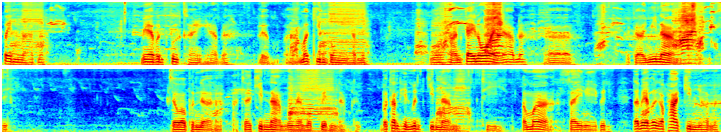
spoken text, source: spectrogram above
เป็นแล้วครับนะแม่เพิ่นฝึกให้นะครับนะเริ่มมากินตรงนี้ครับนี่อาหารไก่น้อยนะครับนะอ่าแล้วก็มีน้ำสิแต่ว่าเพิ่นอาจจะกินน้ำตรงนั้นบ่เป็นนะครับบ่ท่านเห็นเพิ่นกินน้ำที่ อามาใส่นี่เพิ่นแต่แม่เพิ่นก็พากินอยู่ครับนะ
